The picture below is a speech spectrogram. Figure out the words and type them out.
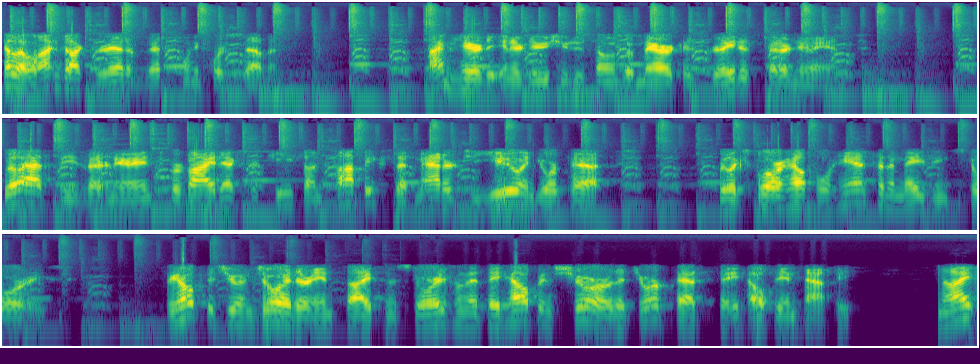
Hello, I'm Dr. Ed of Vet 24 7. I'm here to introduce you to some of America's greatest veterinarians. We'll ask these veterinarians to provide expertise on topics that matter to you and your pets. We'll explore helpful hints and amazing stories. We hope that you enjoy their insights and stories and that they help ensure that your pets stay healthy and happy. Tonight,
